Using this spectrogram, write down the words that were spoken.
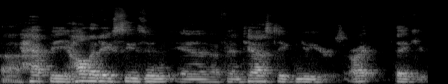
uh, happy holiday season and a fantastic New Year's. All right. Thank you.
